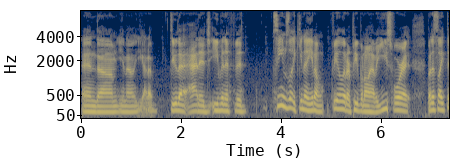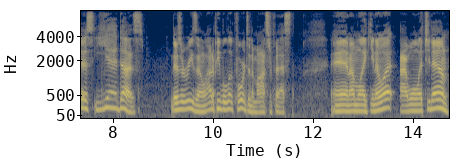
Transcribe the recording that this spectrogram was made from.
and um, you know you gotta do that adage, even if it seems like you know you don't feel it or people don't have a use for it. But it's like this, yeah, it does. There's a reason. A lot of people look forward to the Monster Fest, and I'm like, you know what? I won't let you down.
